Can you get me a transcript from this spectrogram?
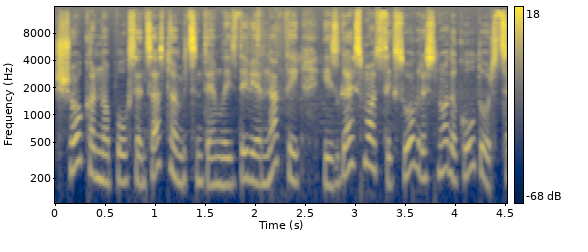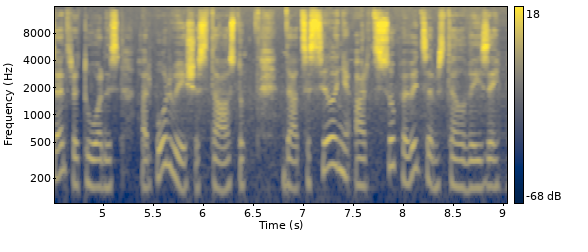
šokar no 18. līdz 2. naktī izgaismots tiks Ogres noda kultūras centra tornis ar Purvīša stāstu. Dāca Siliņa, Artis Supe, Vidzemes televīzija.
